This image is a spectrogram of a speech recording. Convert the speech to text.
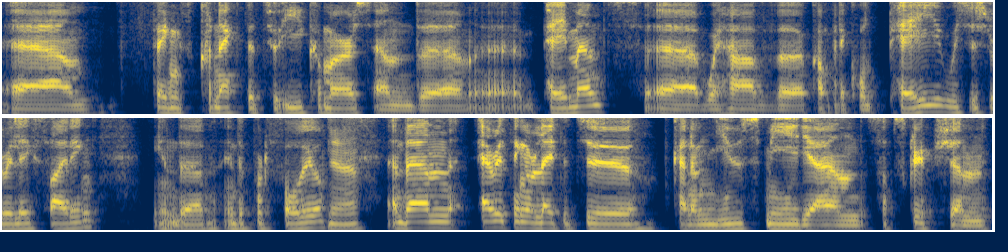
Um, things connected to e-commerce and uh, uh, payments. Uh, we have a company called Pay, which is really exciting in the in the portfolio. Yeah. And then everything related to kind of news media and subscription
